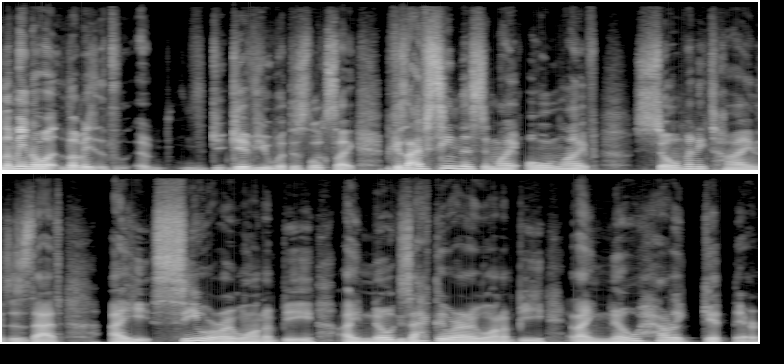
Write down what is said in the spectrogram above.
let me know what let me uh, give you what this looks like. Because i've seen this in my own life so many times is that i see where i want to be i know exactly where i want to be and i know how to get there.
